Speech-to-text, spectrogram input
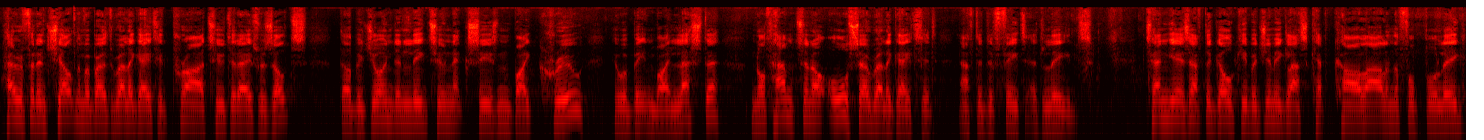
Hereford and Cheltenham were both relegated prior to today's results. They'll be joined in League Two next season by Crewe, who were beaten by Leicester. Northampton are also relegated after defeat at Leeds. Ten years after goalkeeper Jimmy Glass kept Carlisle in the Football League,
